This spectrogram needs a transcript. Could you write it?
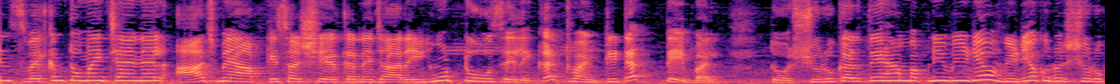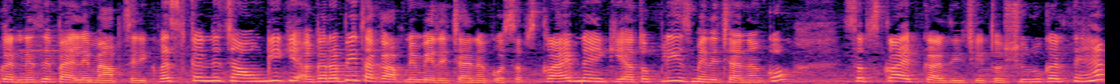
Friends welcome to my channel आज मैं आपके साथ शेयर करने जा रही हूँ टू से लेकर ट्वेंटी तक टेबल तो शुरू करते हैं हम अपनी वीडियो वीडियो को शुरू करने से पहले मैं आपसे रिक्वेस्ट करना चाहूँगी कि अगर अभी तक आपने मेरे चैनल को सब्सक्राइब नहीं किया तो प्लीज़ मेरे चैनल को सब्सक्राइब कर दीजिए. तो शुरू करते हैं.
